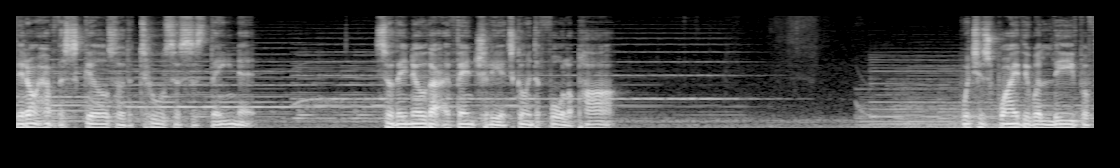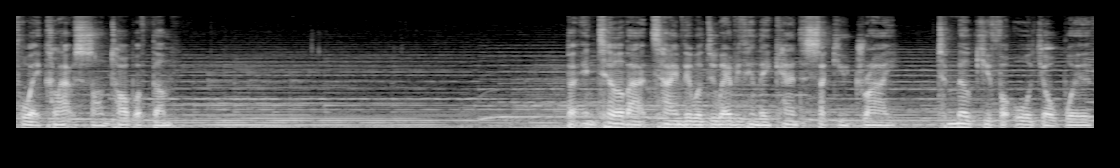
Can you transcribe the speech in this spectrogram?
They don't have the skills or the tools to sustain it so they know that eventually it's going to fall apart. Which is why they will leave before it collapses on top of them. But until that time, they will do everything they can to suck you dry, to milk you for all you're worth.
